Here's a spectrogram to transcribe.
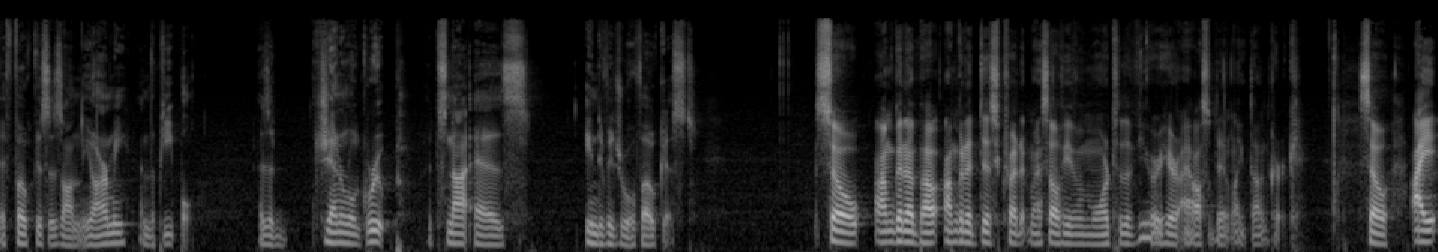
It focuses on the army and the people as a general group. It's not as individual focused. So I'm gonna about I'm gonna discredit myself even more to the viewer here. I also didn't like Dunkirk. So I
